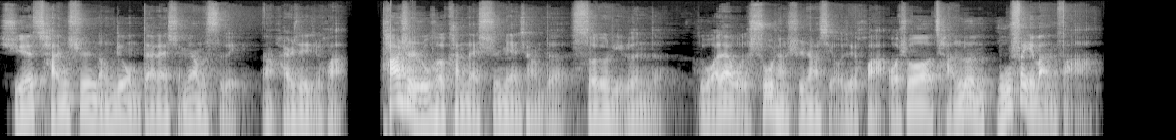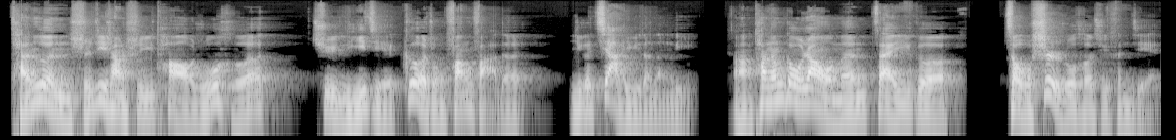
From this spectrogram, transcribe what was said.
学禅师能给我们带来什么样的思维啊？还是这句话，他是如何看待市面上的所有理论的？我在我的书上实际上写过这话，我说禅论不费万法，禅论实际上是一套如何去理解各种方法的一个驾驭的能力啊，它能够让我们在一个走势如何去分解，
